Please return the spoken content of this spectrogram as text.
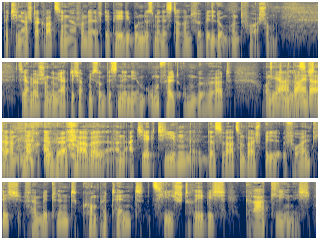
Bettina Stark-Watzinger von der FDP, die Bundesministerin für Bildung und Forschung. Sie haben ja schon gemerkt, ich habe mich so ein bisschen in Ihrem Umfeld umgehört. Und ja, was ich da noch gehört habe an Adjektiven, das war zum Beispiel freundlich, vermittelnd, kompetent, zielstrebig, geradlinig.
